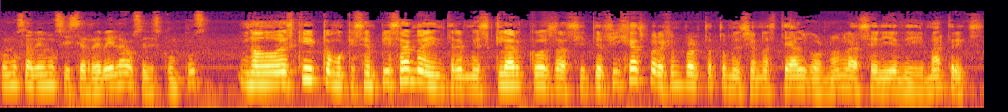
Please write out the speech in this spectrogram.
¿Cómo sabemos si se revela o se descompuso? No, es que como que se empiezan a entremezclar cosas. Si te fijas, por ejemplo, ahorita tú mencionaste algo, ¿no? La serie de Matrix.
